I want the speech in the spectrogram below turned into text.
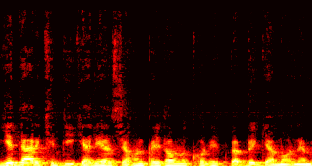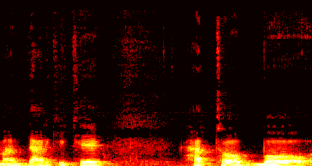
یه درک دیگری از جهان پیدا می‌کنید و به گمان من درکی که حتی با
